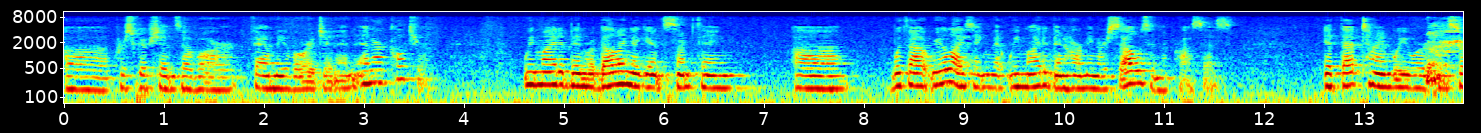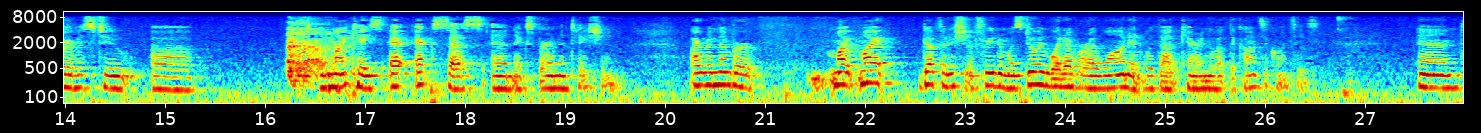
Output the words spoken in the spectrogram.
uh, prescriptions of our family of origin and, and our culture. We might have been rebelling against something uh, without realizing that we might have been harming ourselves in the process. At that time, we were in service to, uh, in my case, e- excess and experimentation. I remember my, my definition of freedom was doing whatever I wanted without caring about the consequences. And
